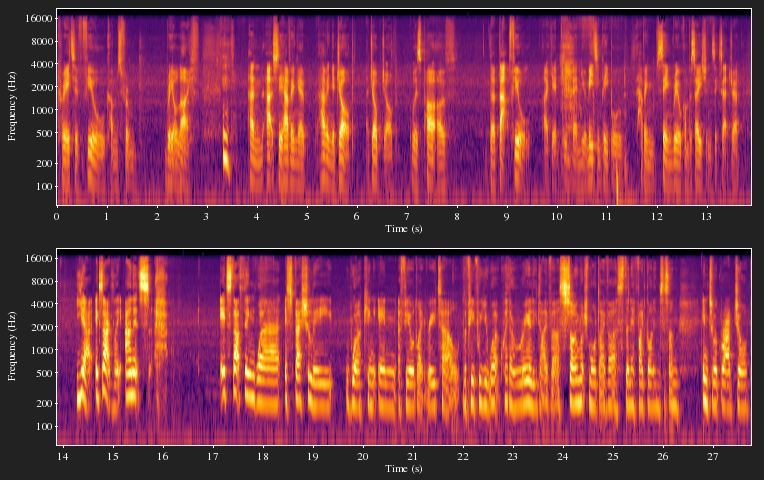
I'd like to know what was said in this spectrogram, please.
creative fuel comes from real life, mm. and actually having a having a job, a job job, was part of the that fuel. Like it, then you're meeting people, having seeing real conversations, etc. Yeah, exactly. And it's it's that thing where especially working in a field like retail, the people you work with are really diverse, so much more diverse than if I'd gone into some into a grad job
